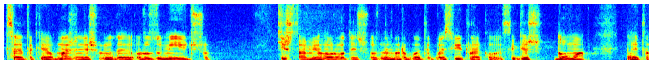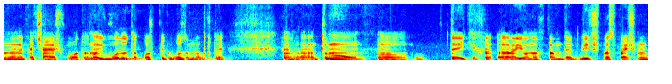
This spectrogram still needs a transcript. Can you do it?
це таке обмеження, що люди розуміють, що ті ж самі городи, що з ними робити без світла, коли сидиш вдома, ну, і там не накачаєш воду. Ну і воду також підвозимо туди. Е, Тому в деяких районах, там, де більш безпечно,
